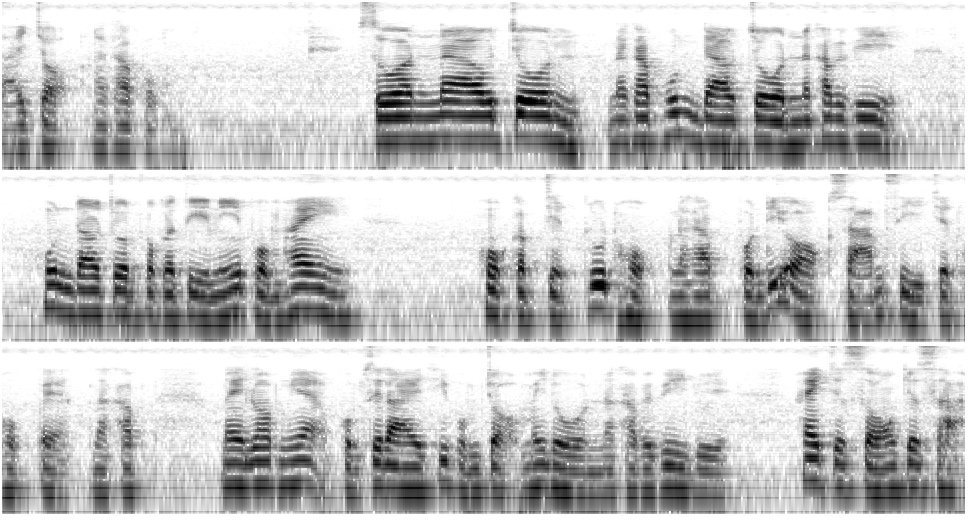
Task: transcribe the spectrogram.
สายเจาะนะครับผม ส่วนดาวโจนนะครับ หุ้นดาวโจนนะครับพี่ๆหุ้นดาวโจนปกตินี้ผมให้ 6 กับ 7 รูด 6 นะครับ ผลที่ออก 3 4 7 6 8 นะครับ ในรอบเนี้ยผมเสียดายที่ผมเจาะไม่โดนนะครับพี่พี่ดูดิให้7 2 7 3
